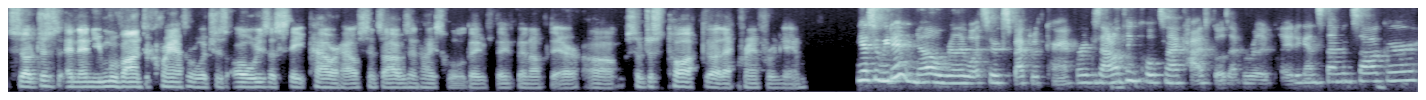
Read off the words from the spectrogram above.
so just and then you move on to Cranford, which is always a state powerhouse since I was in high school. They've they've been up there. Um, so just talk uh, that Cranford game. Yeah, so we didn't know really what to expect with Cranford because I don't think Colts Neck High School has ever really played against them in soccer.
